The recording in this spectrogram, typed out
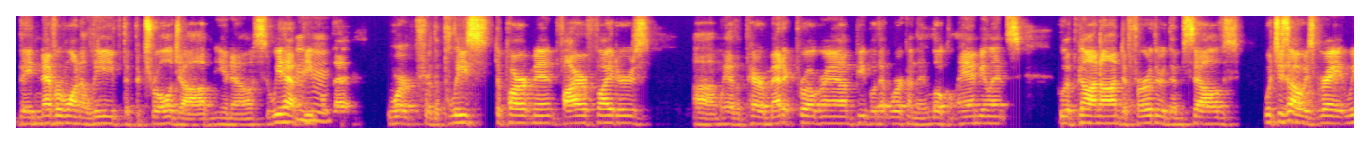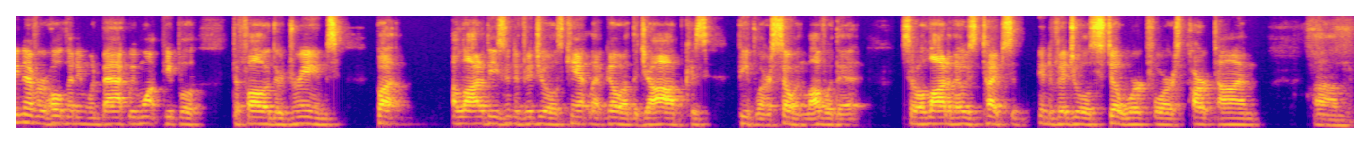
they never want to leave the patrol job you know so we have mm-hmm. people that work for the police department, firefighters. Um, we have a paramedic program, people that work on the local ambulance who have gone on to further themselves, which is always great. We never hold anyone back. We want people to follow their dreams, but a lot of these individuals can't let go of the job because people are so in love with it. So a lot of those types of individuals still work for us part time. Um,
